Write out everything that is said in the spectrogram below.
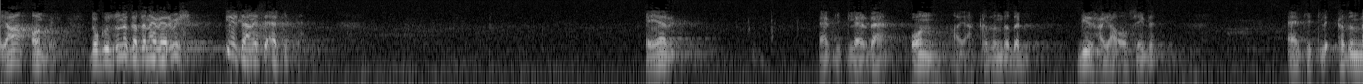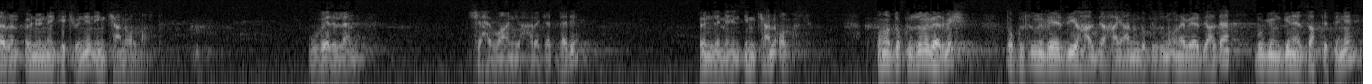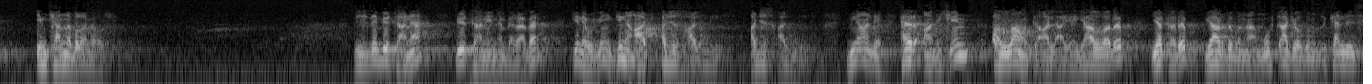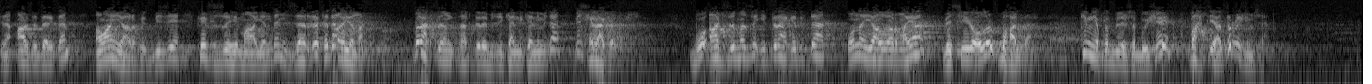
haya 11. Dokuzunu kadına vermiş, bir tanesi erkekte. Eğer erkeklerde on haya, kadında da bir haya olsaydı, erkekli, kadınların önüne geçmenin imkanı olmazdı. Bu verilen şehvani hareketleri önlemenin imkanı olmaz. Ona dokuzunu vermiş, dokuzunu verdiği halde, hayanın dokuzunu ona verdiği halde bugün yine zapt etmenin imkanını bulamıyoruz. Bizde bir tane, bir taneyle beraber yine bugün yine aciz halindeyiz. Aciz halindeyiz. Binaenaleyh her an için Allahu Teala'ya yalvarıp, yakarıp, yardımına muhtaç olduğumuzu kendisine arz ederekten aman ya Rabbi bizi hıfzı himayenden zerre kadar ayırma. Bıraktığın takdirde bizi kendi kendimize biz helak oluruz. Bu aczımızı idrak edip de ona yalvarmaya vesile olur bu haller. Kim yapabilirse bu işi bahtiyardır o kimse.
